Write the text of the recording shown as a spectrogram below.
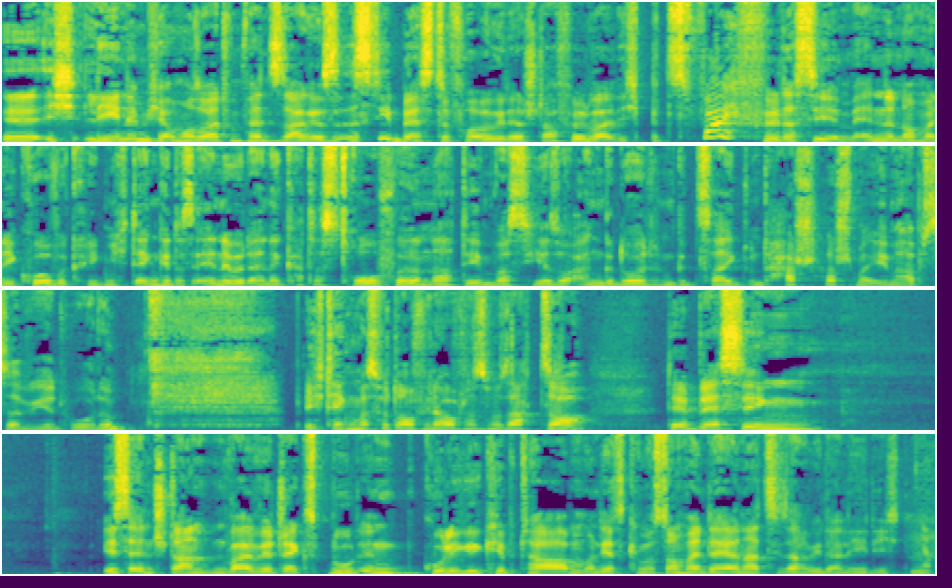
Äh, ich lehne mich auch mal so weit vom Fenster und sage, es ist die beste Folge der Staffel, weil ich bezweifle, dass sie im Ende nochmal die Kurve kriegen. Ich denke, das Ende wird eine Katastrophe, nach dem, was hier so angedeutet und gezeigt und hasch, hasch mal eben abserviert wurde. Ich denke, es wird darauf hinauf, dass man sagt, so, der Blessing ist entstanden, weil wir Jacks Blut in Kuli gekippt haben und jetzt können wir es nochmal hinterher und hat die Sache wieder erledigt. Ja.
